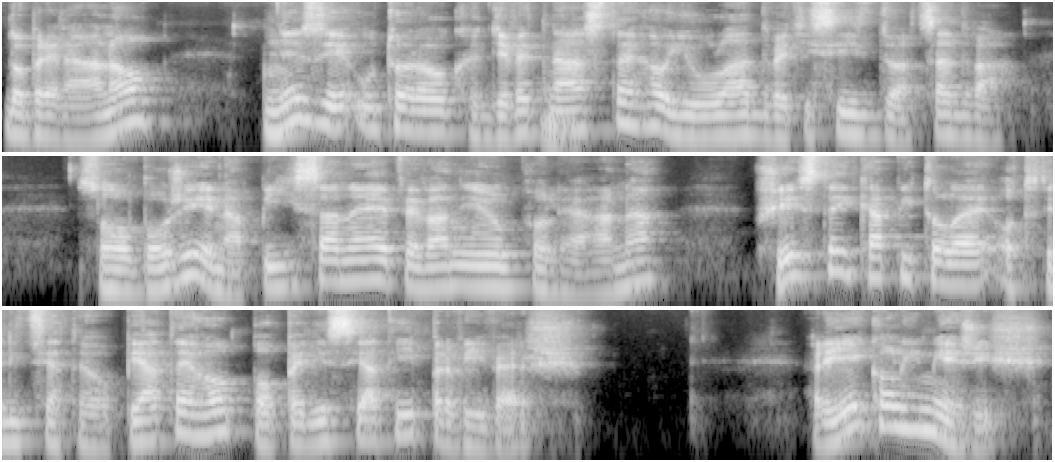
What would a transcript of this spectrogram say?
Dobré ráno, dnes je útorok 19. júla 2022. Slovo Božie je napísané v Evangeliu podľa Jána v 6. kapitole od 35. po 51. verš. Riekol im Ježiš,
